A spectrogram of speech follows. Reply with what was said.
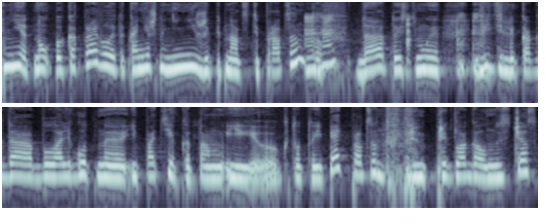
Нет, ну, как правило, это, конечно, не ниже 15%. Угу. Да, то есть мы видели, когда была льготная ипотека, там и э, кто-то и 5% предлагал, но сейчас,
